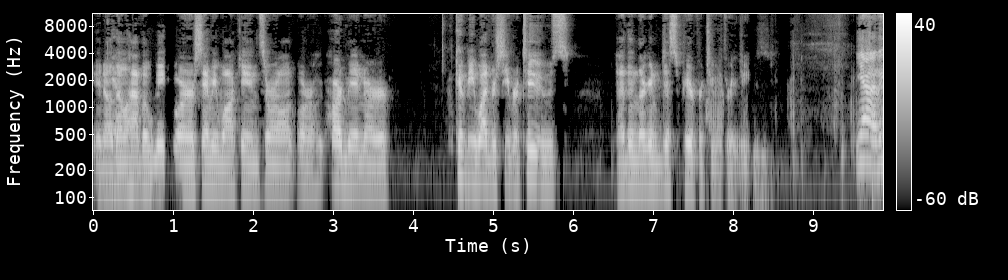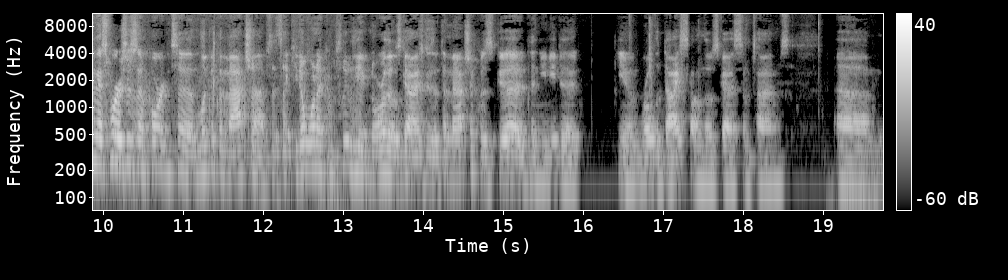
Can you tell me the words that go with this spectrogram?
You know, yeah. they'll have a week where Sammy Watkins or or Hardman or could be wide receiver twos, and then they're going to disappear for two or three weeks. Yeah, I think that's where it's just important to look at the matchups. It's like you don't want to completely ignore those guys because if the matchup is good, then you need to, you know, roll the dice on those guys sometimes. Um,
